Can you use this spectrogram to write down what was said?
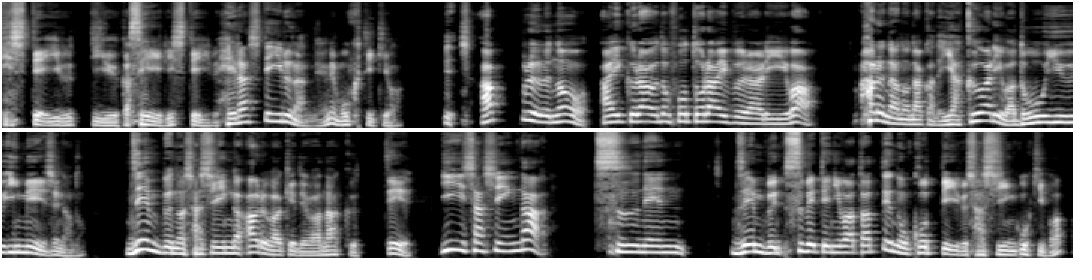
消しているっていうか整理している。減らしているなんだよね、目的は。で、Apple の iCloud フォトライブラリーは、春菜の中で役割はどういうイメージなの？全部の写真があるわけではなくって、いい写真が数年全部すべてにわたって残っている写真置き場？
